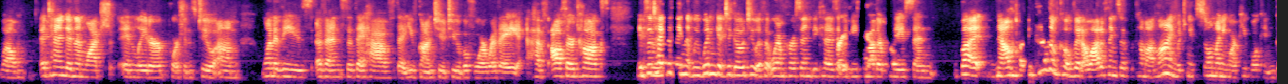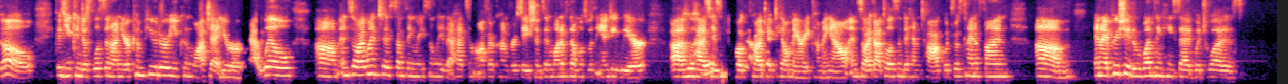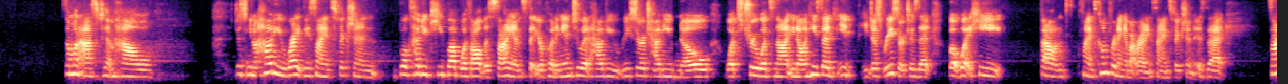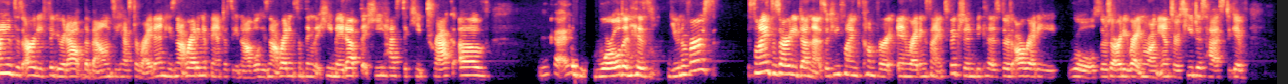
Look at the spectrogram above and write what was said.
well, attend and then watch in later portions too. Um, one of these events that they have that you've gone to too before, where they have author talks. It's the Mhm. type of thing that we wouldn't get to go to if it were in person because it would be some yeah. other place. And but now because of COVID, a lot of things have become online, which means so many more people can go because you can just listen on your computer, you can watch at your at will. Um, and so I went to something recently that had some author conversations, and one of them was with Andy Weir, uh, who has his new book Project Hail Mary coming out. And so I got to listen to him talk, which was kind of fun. Um, and I appreciated one thing he said, which was someone asked him how just you know how do you write these science fiction books? How do you keep up with all the science that you're putting into it? How do you research? How do you know what's true what's not you know? And he said he, he just researches it. But what he found finds comforting about writing science fiction is that science has already figured out the bounds he has to write in. He's not writing a fantasy novel. He's not writing something that he made up that he has to keep track of Okay. world and his universe. Science has already done that. So he finds comfort in writing science fiction because there's already rules, there's already right and wrong answers. He just has to give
